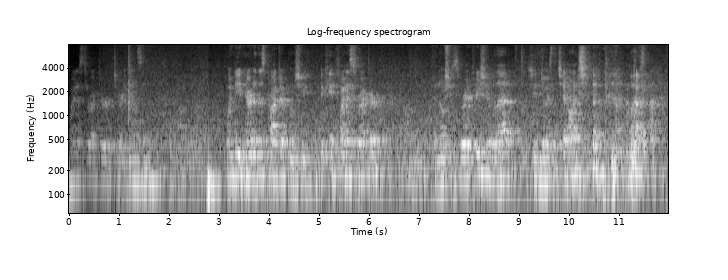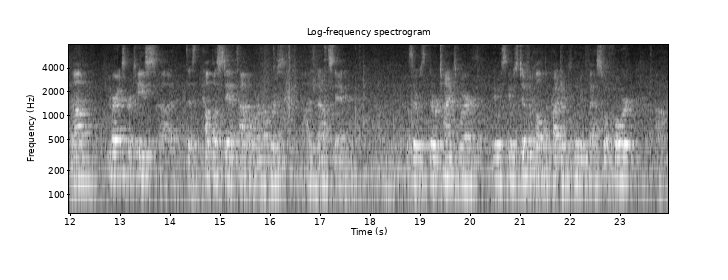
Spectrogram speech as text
Finance Director Terry Hansen. Um, Wendy inherited this project when she became Finance Director. Um, I know she's very appreciative of that. She enjoys the challenge. But um, her expertise uh, to help us stay on top of our numbers uh, has been outstanding. Because there was, there were times where it was, it was difficult, the project was moving fast so forward. Um,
